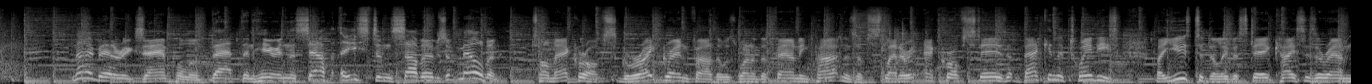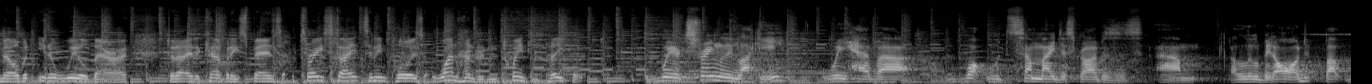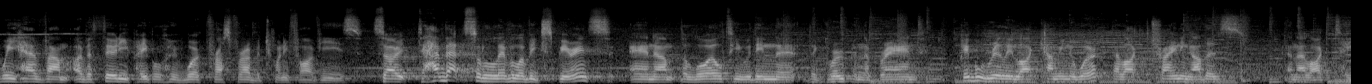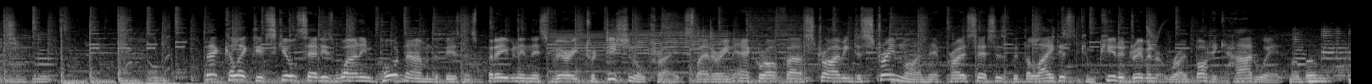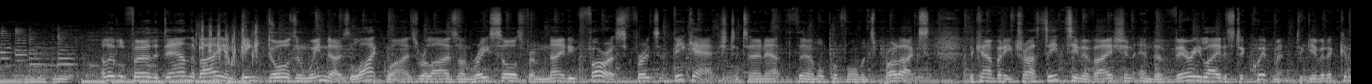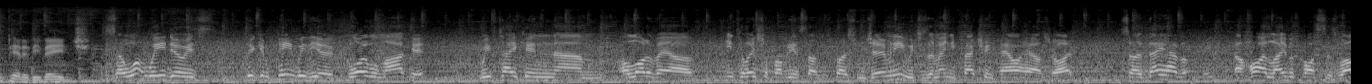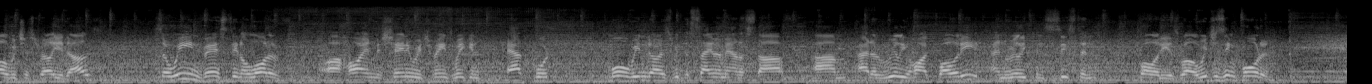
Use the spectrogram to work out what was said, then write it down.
No better example of that than here in the southeastern suburbs of Melbourne. Tom Acquroff's great grandfather was one of the founding partners of Slattery Ackroft Stairs back in the 20s. They used to deliver staircases around Melbourne in a wheelbarrow. Today, the company spans three states and employs 120 people. We're extremely lucky. We have uh, what would some may describe as um, a little bit odd, but we have um, over 30 people who've worked for us for over 25 years. So to have that sort of level of experience and um, the loyalty within the, the group and the brand, people really like coming to work, they like training others, and they like teaching. That collective skill set is one important arm of the business, but even in this very traditional trade, Slattery and Acquroff are striving to streamline their processes with the latest computer-driven robotic hardware. A little further down the bay, and Bink Doors and Windows likewise relies on resource from native forests for its Vic Ash to turn out thermal performance products. The company trusts its innovation and the very latest equipment to give it a competitive edge. So what we do is to compete with your global market, we've taken um, a lot of our intellectual property and stuff suppose from Germany, which is a manufacturing powerhouse, right? So they have a high labour cost as well, which Australia does. So we invest in a lot of uh, high-end machinery, which means we can output more windows with the same amount of staff um, at a really high quality and really consistent quality as well, which is important.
